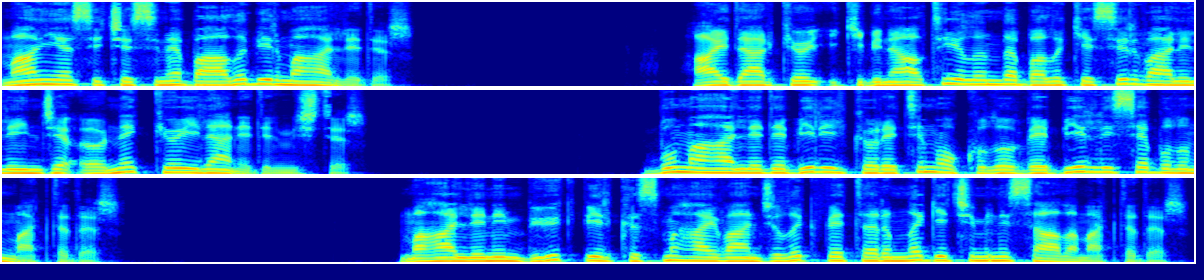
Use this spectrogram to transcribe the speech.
Manyas ilçesine bağlı bir mahalledir. Haydarköy 2006 yılında Balıkesir Valiliğince örnek köy ilan edilmiştir. Bu mahallede bir ilköğretim okulu ve bir lise bulunmaktadır. Mahallenin büyük bir kısmı hayvancılık ve tarımla geçimini sağlamaktadır.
